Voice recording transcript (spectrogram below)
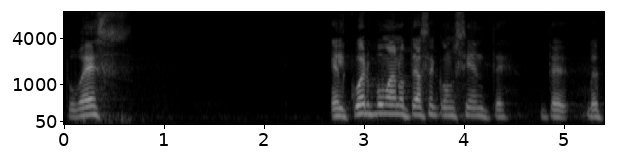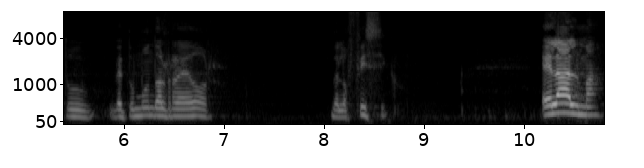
tú ves. El cuerpo humano te hace consciente de, tu, tu mundo alrededor, de lo físico. El alma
